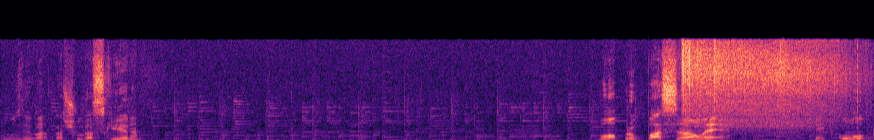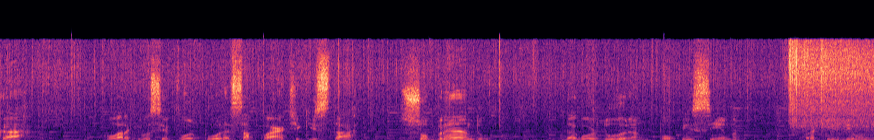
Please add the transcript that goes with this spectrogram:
Vamos levar para a churrasqueira. Bom, a preocupação é, tem que colocar, a hora que você for pôr essa parte que está sobrando da gordura um pouco em cima para que dê um,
